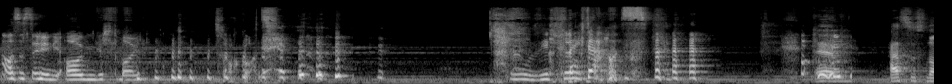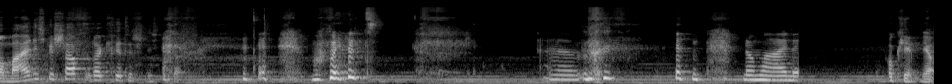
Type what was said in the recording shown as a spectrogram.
Aus ist in die Augen gestreut. Oh Gott. Uh, sieht schlecht aus. ähm, hast du es normal nicht geschafft oder kritisch nicht geschafft? Moment. Ähm. Normal nicht. Okay, ja,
